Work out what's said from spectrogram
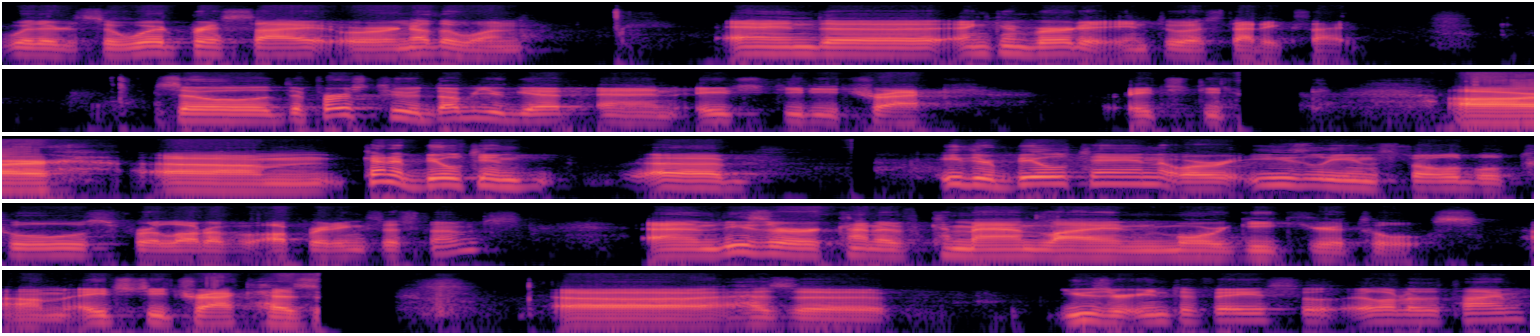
whether it's a WordPress site or another one, and, uh, and convert it into a static site. So the first two, wget and httrack, are um, kind of built-in, uh, either built-in or easily installable tools for a lot of operating systems. And these are kind of command line, more geekier tools. Um, httrack has, uh, has a user interface a lot of the time.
